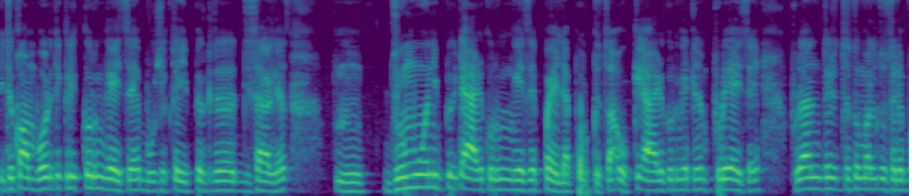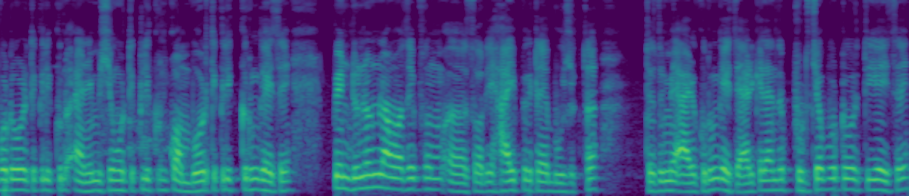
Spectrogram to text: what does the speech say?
इथे कॉम्बोवरती क्लिक करून घ्यायचं आहे. बघू शकता इफेक्ट दिसायला आले झूम वन इफेक्ट ॲड करून घ्यायचं आहे पहिल्या फोटोचा. ओके ॲड करून घेतल्यानंतर पुढे यायचं आहे पुढे नंतर इथं तुम्हाला दुसऱ्या फोटोवरती क्लिक करून ॲनिमेशनवरती क्लिक करून कॉम्बोवरती क्लिक करून घ्यायचं आहे पेंडुलम नावाचा एक सॉरी हा इफेक्ट आहे बघू शकता. तर तुम्ही ॲड करून घ्यायचं आहे ॲड केल्यानंतर पुढच्या फोटोवरती यायचं आहे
